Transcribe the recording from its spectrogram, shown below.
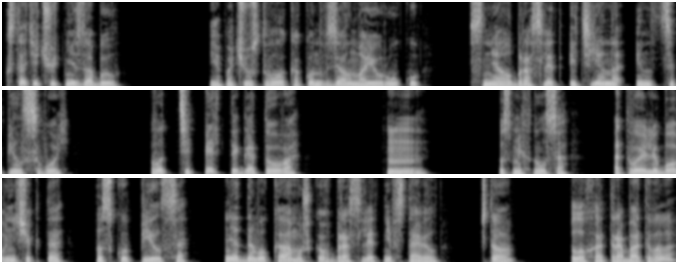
Кстати, чуть не забыл. Я почувствовала, как он взял мою руку, снял браслет Этьена и нацепил свой. «Вот теперь ты готова». «Хм», — усмехнулся, «а твой любовничек-то поскупился, ни одного камушка в браслет не вставил. Что, плохо отрабатывала?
